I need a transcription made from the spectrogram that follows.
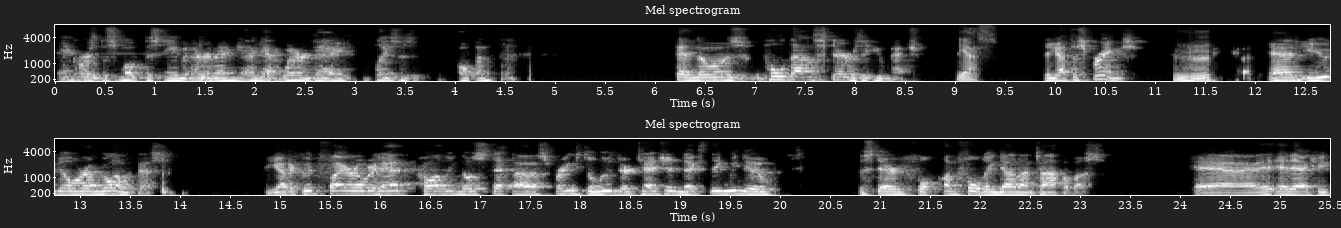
and of course the smoke, the steam, and everything. And again, winter day, the place is open, and those pull down stairs that you mentioned, Yes. they got the springs, mm-hmm. and you know where I'm going with this. You got a good fire overhead, causing those st- uh, springs to lose their tension. Next thing we knew, the stairs fo- unfolding down on top of us, and it, it actually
